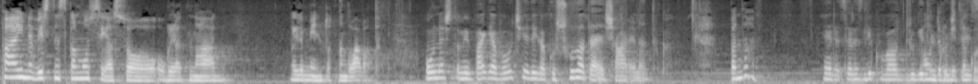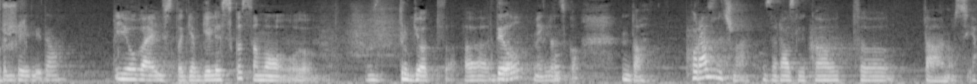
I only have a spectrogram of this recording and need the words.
па и невестинска носија со оглед на елементот на главата. Оно што ми паѓа во очи е дека кошулата е шарена тука. Па да. Е, се разликува од другите, од другите кои се бели, да. И ова е исто гевгелеска, само другиот дел, дел мегленско. Да, Поразлична е, за разлика од таа носија.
